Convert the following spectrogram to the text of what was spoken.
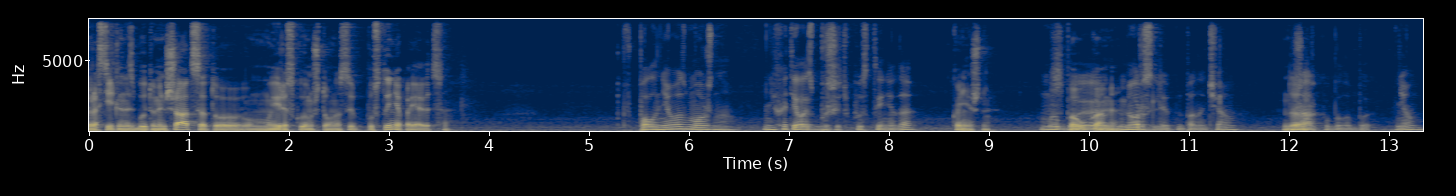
растительность будет уменьшаться, то мы рискуем, что у нас и пустыня появится. Вполне возможно. Не хотелось бы жить в пустыне, да? Конечно. Мы С бы пауками. мерзли по ночам. Да. Жарко было бы днем.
